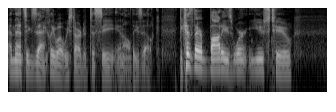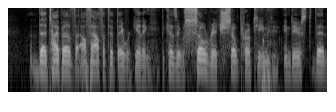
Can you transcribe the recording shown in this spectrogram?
And that's exactly what we started to see in all these elk. Because their bodies weren't used to the type of alfalfa that they were getting because it was so rich, so protein induced that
